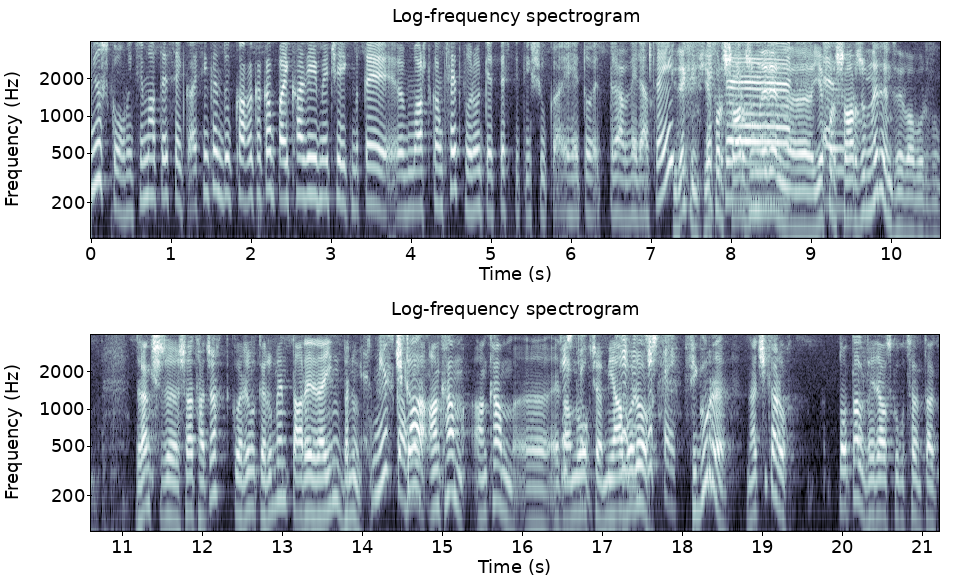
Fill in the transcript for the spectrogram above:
մյուս կողմից հիմա տեսեք, այսինքն դուք քաղաքական պայքարի մեջ եք մտե մարդկանց հետ, որոնք այդպես պիտի շուկայի հետո դրան վերածեին։ Գիտեք ինչ, երբ որ շարժումներ են, երբ որ շարժումներ են ձևավորվում, դրանք շատ հաճախ կրում են տարերային բնույթ։ Չկա անգամ անգամ այդ ամբողջը միավորող ֆիգուրը, նա չի կարող տոտալ վերահսկողության տակ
